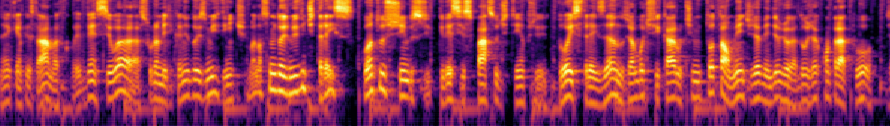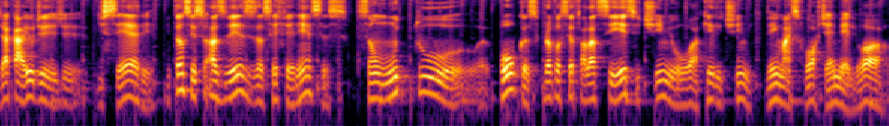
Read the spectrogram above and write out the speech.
né? que a pessoa fala, ah, mas ele venceu a Sul-Americana em 2020, mas nós estamos em 2023. Quantos times de, desse espaço de tempo de dois, três anos já modificaram o time totalmente, já vendeu jogador, já contratou, já caiu de, de, de série? Então, assim, às vezes as referências são muito eh, poucas para você falar se esse time ou aquele time vem mais forte, é melhor.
